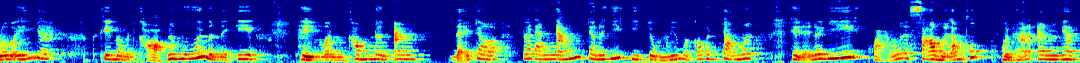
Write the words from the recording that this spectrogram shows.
Lưu ý nha. Khi mà mình khọt nước muối, mình này kia, thì mình không nên ăn để cho nó đang ngấm, cho nó giết vi trùng nếu mà có bên trong á. Thì để nó giết khoảng ờ, sau 15 phút, mình hả, ăn nha.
